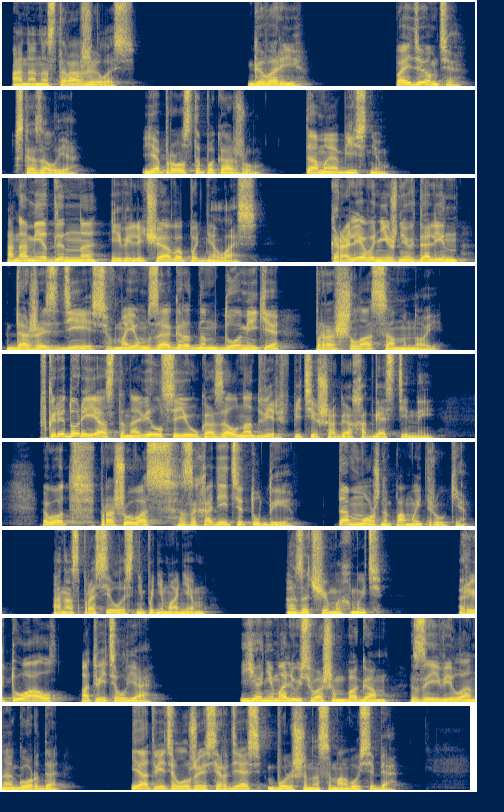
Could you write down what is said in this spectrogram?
Она насторожилась. «Говори». «Пойдемте», — сказал я. «Я просто покажу. Там и объясню». Она медленно и величаво поднялась. Королева Нижних долин даже здесь, в моем загородном домике, прошла со мной. В коридоре я остановился и указал на дверь в пяти шагах от гостиной. «Вот, прошу вас, заходите туды. Там можно помыть руки». Она спросила с непониманием. «А зачем их мыть?» «Ритуал», — ответил я. «Я не молюсь вашим богам», — заявила она гордо. Я ответил уже сердясь больше на самого себя.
